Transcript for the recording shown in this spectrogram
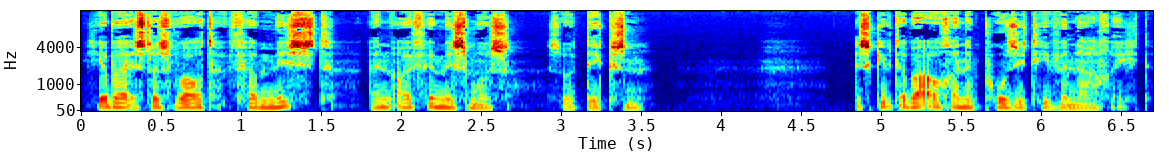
Hierbei ist das Wort vermisst ein Euphemismus, so Dixon. Es gibt aber auch eine positive Nachricht.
